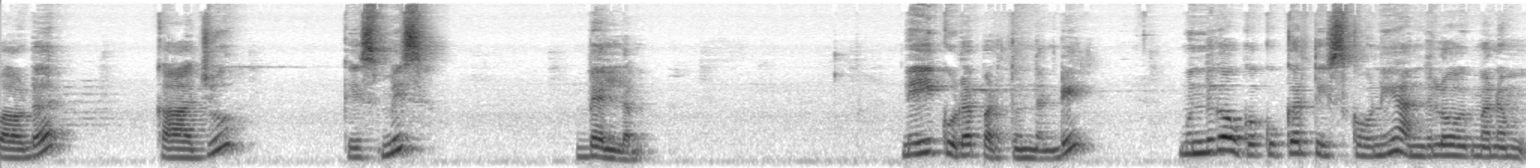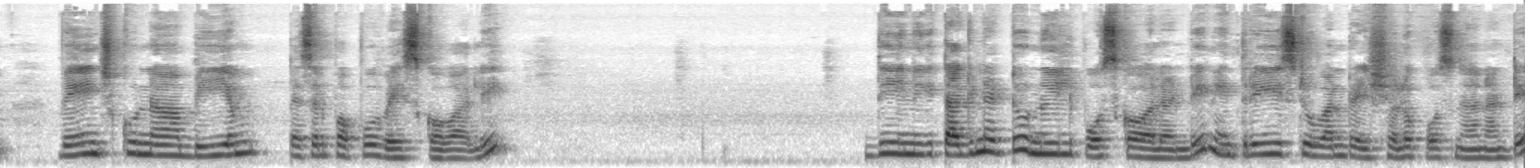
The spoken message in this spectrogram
పౌడర్ కాజు కిస్మిస్ బెల్లం. నెయ్యి కూడా పడుతుందండి. ముందుగా ఒక కుక్కర్ తీసుకొని అందులో మనం వేయించుకున్న బియ్యం పెసరపప్పు వేసుకోవాలి. దీనికి తగినట్టు నీళ్ళు పోసుకోవాలండి. నేను త్రీ ఈస్ టు వన్ రేషియోలో పోసినాను అంటే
